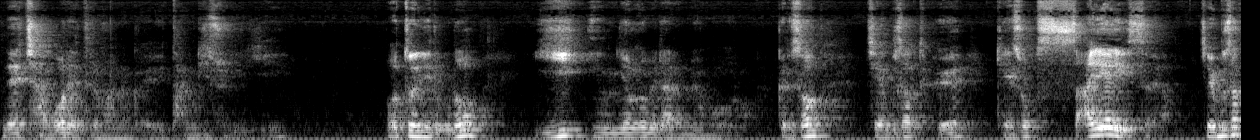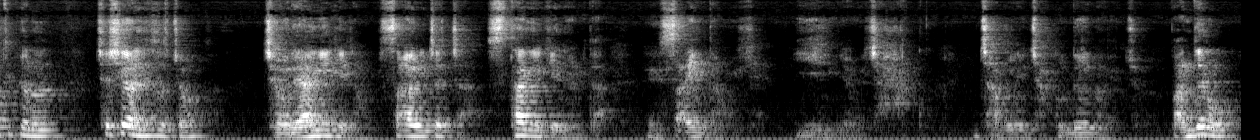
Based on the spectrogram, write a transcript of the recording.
내 자본에 들어가는 거예요. 이 단기 순이익이. 어떤 이름으로? 이익여금이라는 명목으로. 그래서 재무상태표에 계속 쌓여 있어요. 재무상태표는 첫 시간에 했었죠. 절량의 개념, 쌓을 자자, 스탁의 개념이다. 이게 쌓인다고 이게 이익여금이 자꾸 자본이 자꾸 늘어나겠죠. 반대로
